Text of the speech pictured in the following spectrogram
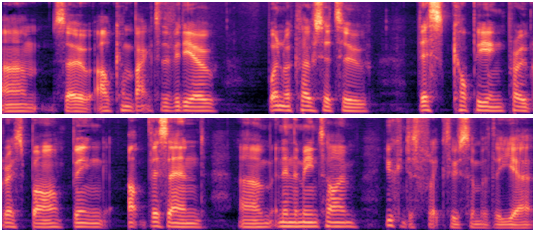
Um, so I'll come back to the video when we're closer to this copying progress bar being up this end. Um, and in the meantime, you can just flick through some of the uh,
